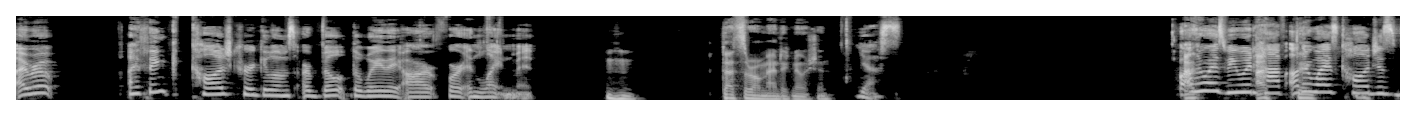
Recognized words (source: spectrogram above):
I wrote I think college curriculums are built the way they are for enlightenment. hmm That's the romantic notion. Yes. I- otherwise, we would I have. think- otherwise, colleges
